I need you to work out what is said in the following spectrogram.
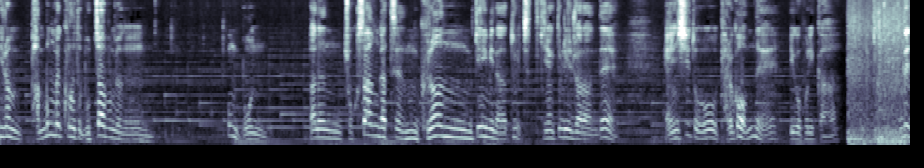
이런 반복 매크로도 못 잡으면은 그건 뭔 나는 족상 같은 그런 게임이나 뚫, 그냥 뚫리는 줄 알았는데 NC도 별거 없네. 이거 보니까. 근데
